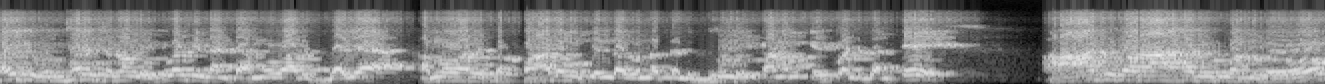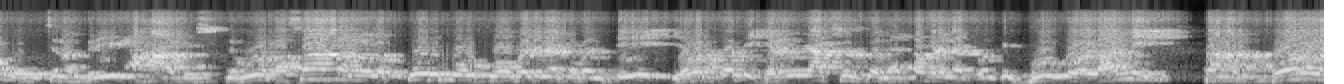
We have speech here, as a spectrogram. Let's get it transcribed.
పైకి ఉద్ధరించడంలో ఎటువంటిదంటే అమ్మవారి దయ అమ్మవారి యొక్క పాదము కింద ఉన్నటువంటి ధూళి కణం ఎటువంటిదంటే ఆదివరాహ రూపంలో వచ్చిన శ్రీ మహావిష్ణువు రసాతనంలో కూరుకోపోబడినటువంటి ఎవరితోటి హిరణ్యాక్షుడితో నెట్టబడినటువంటి భూగోళాన్ని తన కూరల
